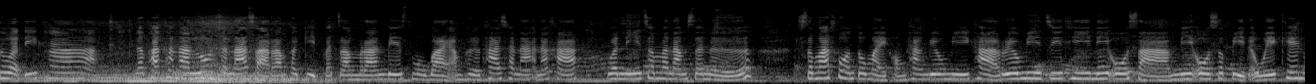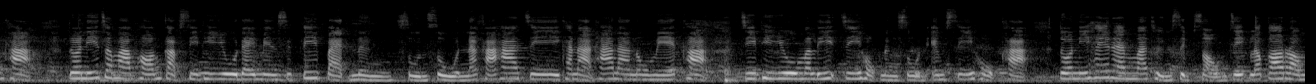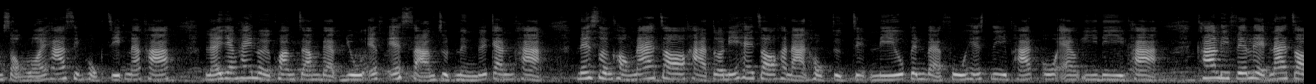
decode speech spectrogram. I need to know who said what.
Speaker 1: สวัสดีค่ะนภัทนันโลจนะสารัมภกิจประจำร้านเบสโมบายอำเภอท่าชนะนะคะ วันนี้จะมานำเสนอสมาร์ทโฟนตัวใหม่ของทางเรียวมีค่ะเรียวมี GT Neo 3 Neo Speed Awaken ค่ะ ตัวนี้จะมาพร้อมกับ CPU Dimensity 8100 นะคะ 5G ขนาด 5 นาโนเมตรค่ะ GPU Mali G610 MC6 ค่ะ ตัวนี้ให้แรมมาถึง 12จิกแล้วก็รอม 256จิกนะคะ และยังให้หน่วยความจำแบบ UFS 3.1 ด้วยกันค่ะ ในส่วนของหน้าจอค่ะ ตัวนี้ให้จอขนาด 6.7 นิ้ว เป็นแบบ Full HD Plus OLED ค่ะ ค่า refresh rate หน้าจอ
